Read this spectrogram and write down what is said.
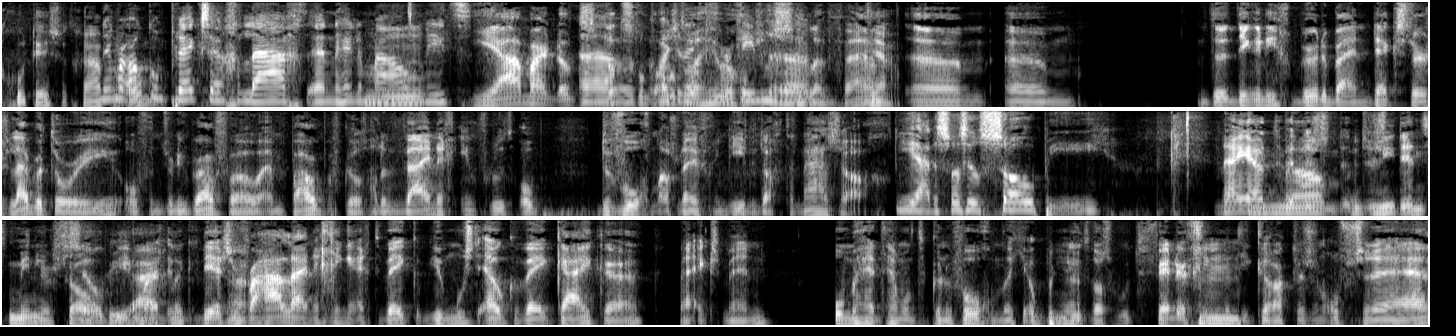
goed is. Het gaat Nee, maar ook complex en gelaagd en helemaal Mm. niet. Ja, maar dat, Eh, dat stond altijd wel heel erg op voor kinderen. zichzelf. Hè? Ja. Ehm, ehm, de dingen die gebeurden bij een Dexter's Laboratory of een Johnny Bravo en Powerpuff Girls hadden weinig invloed op de volgende aflevering die je de dag daarna zag. Ja, dus het was heel soapy. Nou ja, Nou, dus, dus niet- dit minder niet soapy maar eigenlijk. de- Deze Ja. verhaallijnen gingen echt week. Je moest elke week kijken bij X-Men om het helemaal te kunnen volgen, omdat je ook benieuwd Ja. was hoe het verder ging Mm. met die karakters en of ze hè,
